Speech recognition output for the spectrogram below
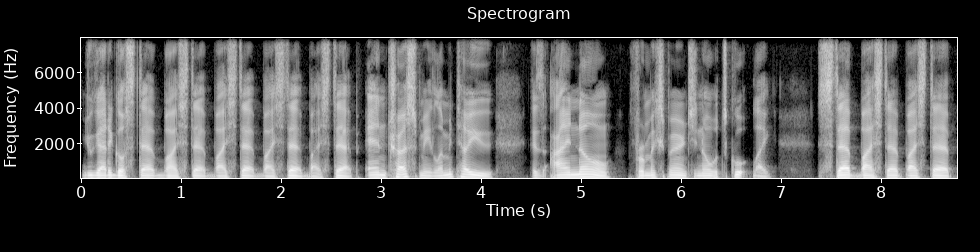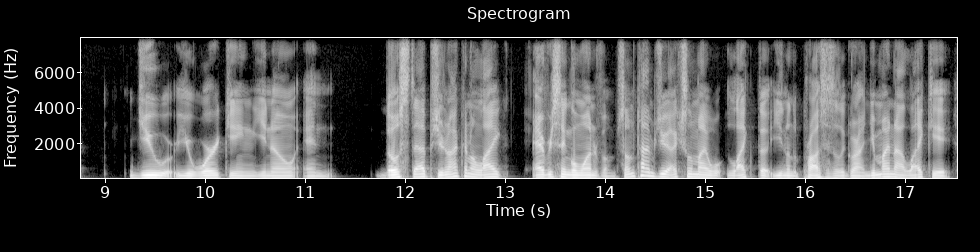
you got to go step by step by step by step by step. And trust me, let me tell you, because I know from experience, you know, what's cool, like step by step by step, you you're working, you know, and those steps you're not gonna like every single one of them. Sometimes you actually might like the you know the process of the grind. You might not like it,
